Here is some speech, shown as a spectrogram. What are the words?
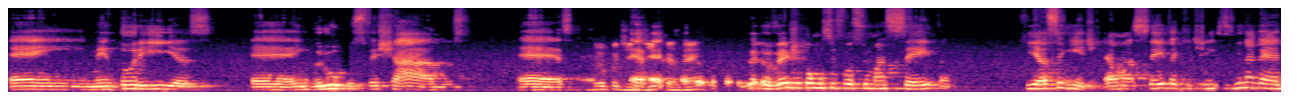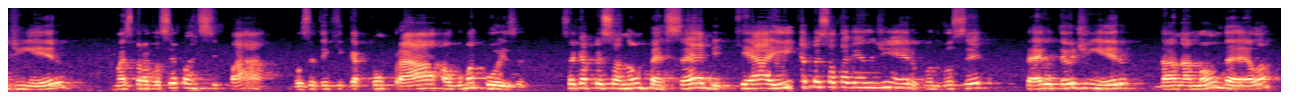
é em mentorias, é em grupos fechados. É, Grupo de é, dicas, né? Eu, eu vejo como se fosse uma seita, que é o seguinte: é uma seita que te ensina a ganhar dinheiro, mas para você participar, você tem que comprar alguma coisa. Só que a pessoa não percebe que é aí que a pessoa está ganhando dinheiro. Quando você pega o teu dinheiro, dá na mão dela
